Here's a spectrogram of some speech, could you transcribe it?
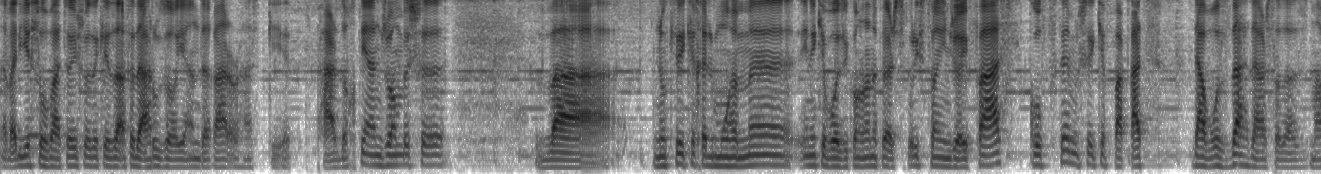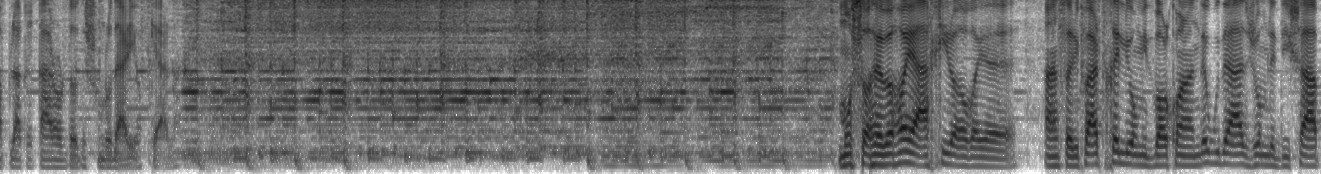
ولی یه صحبتهایی شده که ظرف ده روز آینده قرار هست که پرداختی انجام بشه. و نکته که خیلی مهمه اینه که بازیکنان پرسپولیس تا اینجای فصل گفته میشه که فقط 12 درصد از مبلغ قراردادشون رو دریافت کردن. مصاحبه های اخیر آقای انصاری فرد خیلی امیدوار کننده بوده از جمله دیشب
